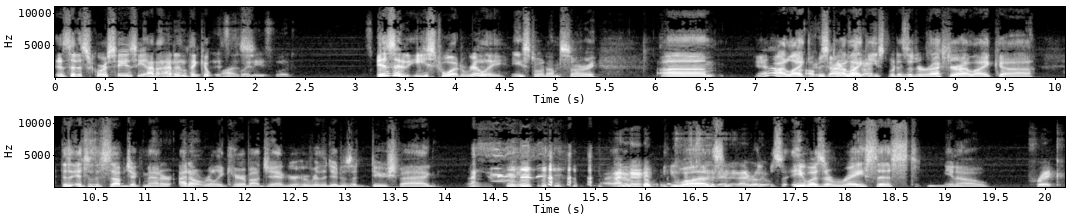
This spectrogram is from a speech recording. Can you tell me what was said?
Is it a Scorsese? I, don't- I didn't think it it's was. Clint Eastwood. Is it Eastwood? Really? Eastwood. I'm sorry. Um, Yeah. I like I'll be I darned. like. Eastwood as a director. I like uh, th- it's the subject matter. I don't really care about J. Edgar Hoover. The dude was a douchebag. I'm not he was. it. Really he was. He was a racist. You know. prick.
